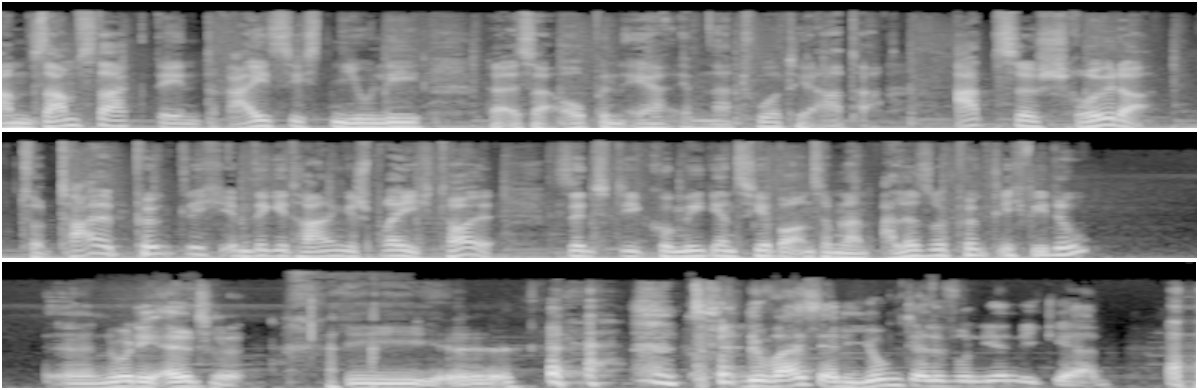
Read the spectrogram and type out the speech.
Am Samstag, den 30. Juli, da ist er Open Air im Naturtheater. Atze Schröder, total pünktlich im digitalen Gespräch. Toll. Sind die Comedians hier bei uns im Land alle so pünktlich wie du? Äh, nur die Älteren. Die, äh, du weißt ja, die Jungen telefonieren nicht gern.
